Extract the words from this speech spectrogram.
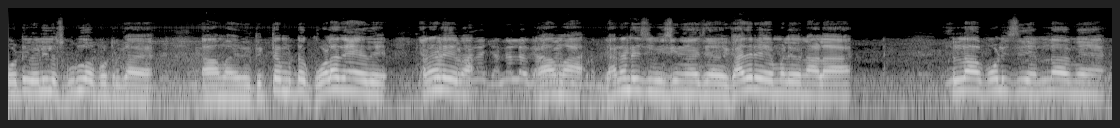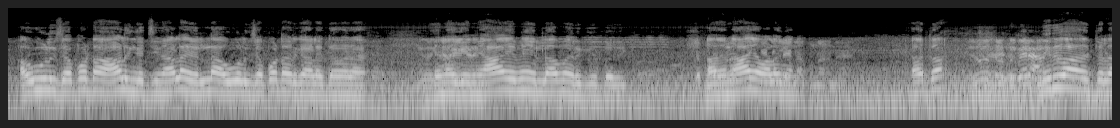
போட்டு வெளியில் சுடுவா போட்டிருக்காங்க. ஆமாம் இது திட்டமிட்ட கொலை இது. ஜனநாயக ஆமாம் ஜனநேசி மிஷின் கதிரை எம்எல்ஏனால எல்லா போலீஸும் எல்லாமே அவங்களுக்கு சப்போர்ட்டாக ஆளுங்கட்சினால எல்லாம் அவங்களுக்கு சப்போர்ட்டாக இருக்காங்களே தவிர எனக்கு நியாயமே இல்லாமல் இருக்குது இப்போதைக்கு. அந்த நியாயம் வழங்கணும் யார்ட்டா? நிர்வாகத்தில்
